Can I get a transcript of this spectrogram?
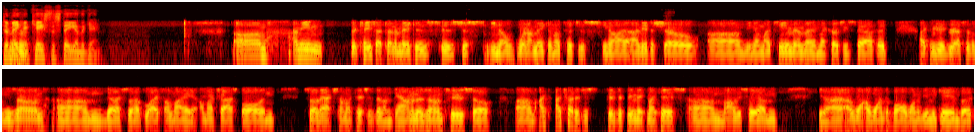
to make mm-hmm. a case to stay in the game? Um, I mean, the case I try to make is is just you know when I'm making my pitches, you know I, I need to show um, you know my team and my, and my coaching staff that I can be aggressive in the zone, um, that I still have life on my on my fastball and still have action on my pitches that I'm down in the zone too. So um, I, I try to just physically make my case. Um, obviously, I'm you know I, I want I want the ball, I want to be in the game, but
